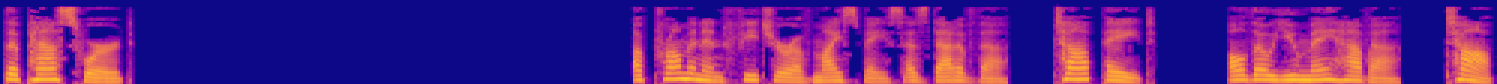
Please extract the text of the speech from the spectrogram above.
The password. A prominent feature of MySpace is that of the top 8, although you may have a top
